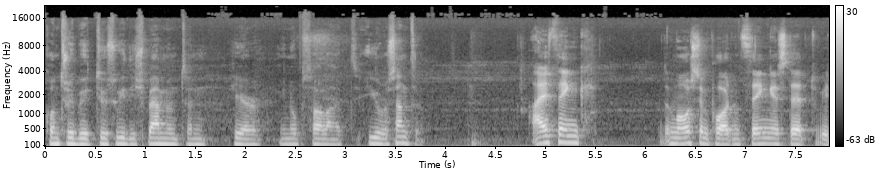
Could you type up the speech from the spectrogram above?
contribute to Swedish badminton here in Uppsala at Eurocenter? I think the most important thing is that we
